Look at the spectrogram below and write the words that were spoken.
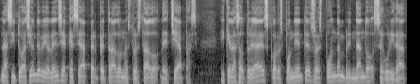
la situación de violencia que se ha perpetrado en nuestro estado de Chiapas y que las autoridades correspondientes respondan brindando seguridad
